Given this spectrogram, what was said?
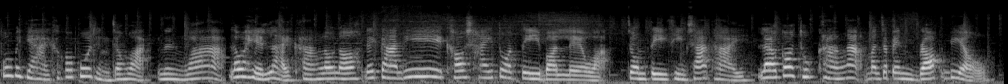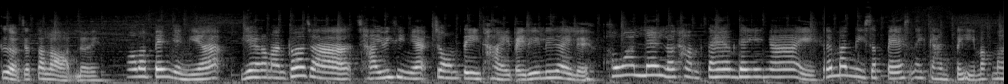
ผู้บรรยายเขาก็พูดถึงจังหวะหนึ่งว่าเราเห็นหลายครั้งแล้วเนาะในการที่เขาใช้ตัวตีบอลเร็วอะโจมตีทีมชาติไทย แล้วก็ทุกครั้งอะมันจะเป็นบล็อกเดี่ยวเกือบจะตลอดเลยพอมันเป็นอย่างเงี้ย เยอรมันก็จะใช้วิธีนี้โจมตีไทยไปเรื่อยๆ เลย เพราะว่าเล่นแล้วทำแต้มได้ง่ายๆ และมันมีสเปซในการตีม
